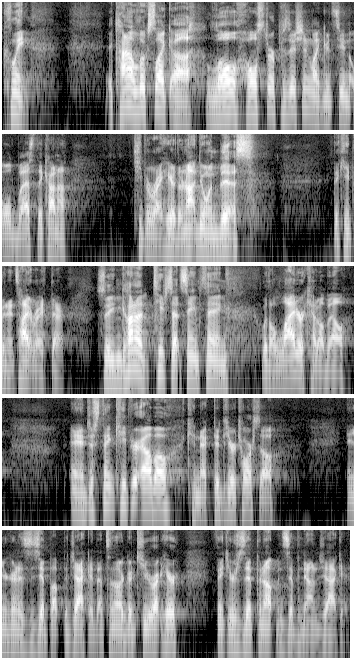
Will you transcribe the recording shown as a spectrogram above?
clean. It kind of looks like a low holster position like you'd see in the Old West. They kind of keep it right here. They're not doing this. They keep it tight right there. So you can kind of teach that same thing with a lighter kettlebell and just think, keep your elbow connected to your torso and you're gonna zip up the jacket. That's another good cue right here. Think you're zipping up and zipping down the jacket.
